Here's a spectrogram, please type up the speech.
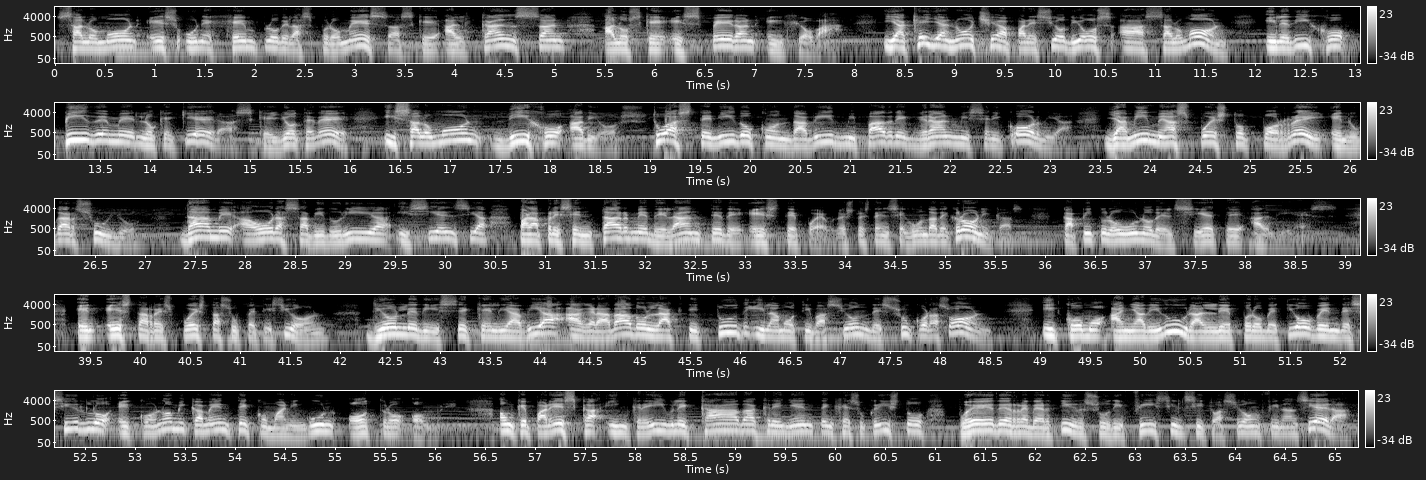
Salomón es un ejemplo de las promesas que alcanzan a los que esperan en Jehová. Y aquella noche apareció Dios a Salomón y le dijo, pídeme lo que quieras que yo te dé. Y Salomón dijo a Dios, tú has tenido con David mi padre gran misericordia y a mí me has puesto por rey en lugar suyo. Dame ahora sabiduría y ciencia para presentarme delante de este pueblo. Esto está en Segunda de Crónicas, capítulo 1 del 7 al 10. En esta respuesta a su petición, Dios le dice que le había agradado la actitud y la motivación de su corazón y como añadidura le prometió bendecirlo económicamente como a ningún otro hombre. Aunque parezca increíble, cada creyente en Jesucristo puede revertir su difícil situación financiera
